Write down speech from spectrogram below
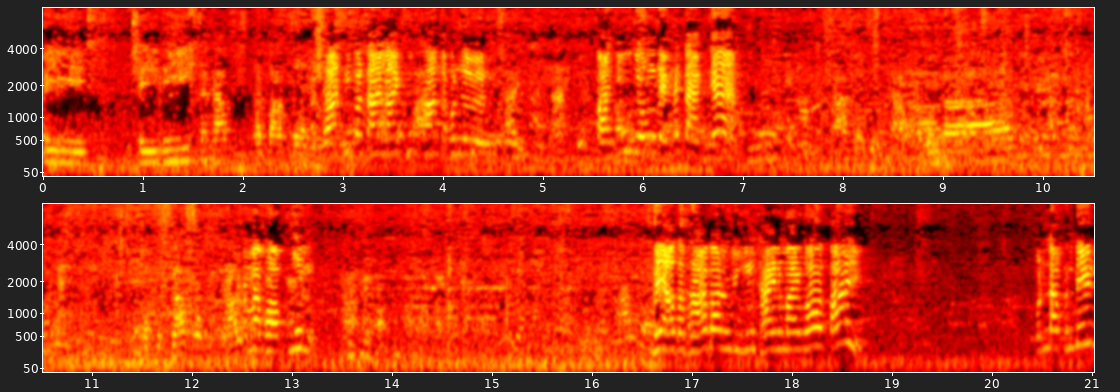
ปีปีนี้นะครับธันวาคมประชาธิปไตยไร้คุกคามแต่คนอื่นปั่นยุยงเด็กให้แตกแยกขอบคุณครับขอบคุณครับขอบคุณครับจะมาขอบคุณไม่เอาสถาบันอยู่เมืองไทยทำไมวะไปมันดับแผ่นดิน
